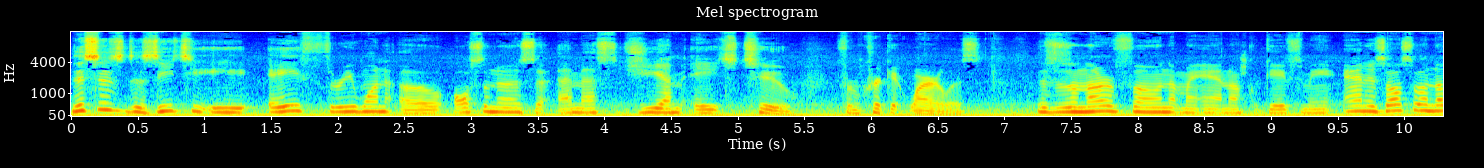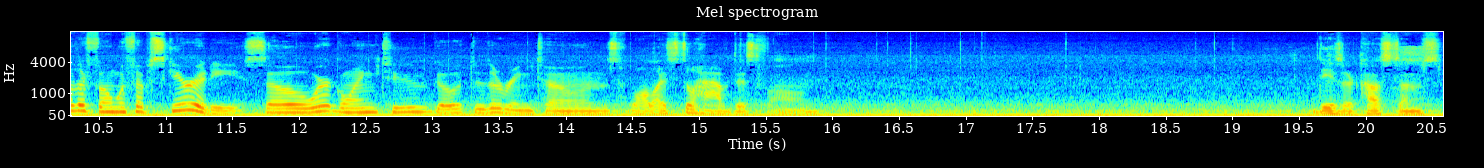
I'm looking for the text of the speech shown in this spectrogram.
This is the ZTE A310, also known as the MSGM8 II from Cricket Wireless. This is another phone that my aunt and uncle gave to me, and it's also another phone with obscurity, so we're going to go through the ringtones while I still have this phone. These are customs.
